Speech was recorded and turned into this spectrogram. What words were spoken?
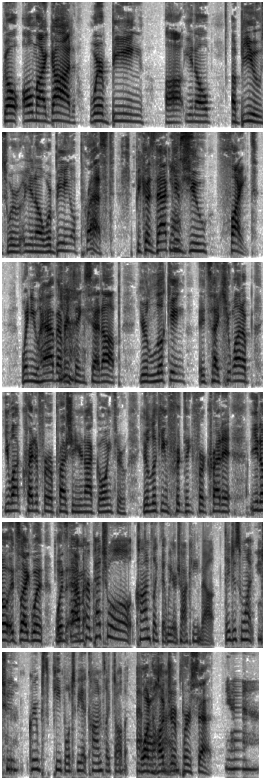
go, oh my God, we're being, uh, you know, abused. We're, you know, we're being oppressed because that Yes. gives you fight. When you have everything set up, you're looking. It's like you want to you want credit for oppression you're not going through. You're looking for for credit. You know, it's like when when it's that Am- perpetual conflict that we are talking about. They just want two groups of people to be at conflict all the times. hundred percent. Yeah,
